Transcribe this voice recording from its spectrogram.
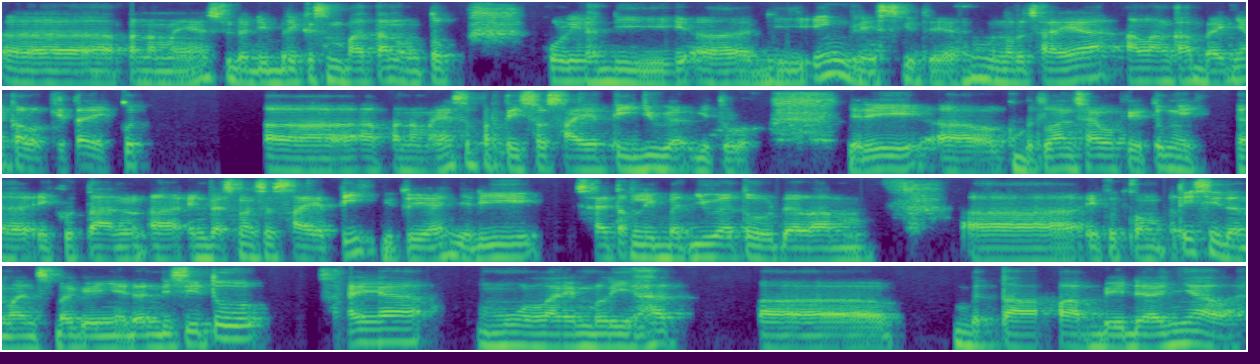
uh, apa namanya sudah diberi kesempatan untuk kuliah di uh, di Inggris gitu ya. Menurut saya alangkah baiknya kalau kita ikut uh, apa namanya seperti society juga gitu loh. Jadi uh, kebetulan saya waktu itu uh, ikutan uh, investment society gitu ya. Jadi saya terlibat juga tuh dalam uh, ikut kompetisi dan lain sebagainya. Dan di situ saya mulai melihat uh, betapa bedanya lah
